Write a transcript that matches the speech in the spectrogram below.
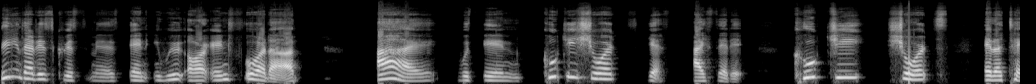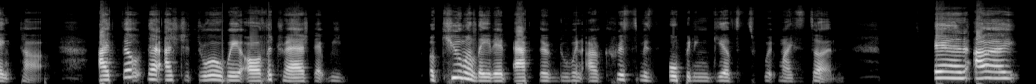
being that it's Christmas and we are in Florida, I was in coochie shorts. Yes, I said it. Coochie shorts and a tank top. I felt that I should throw away all the trash that we accumulated after doing our Christmas opening gifts with my son. And I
